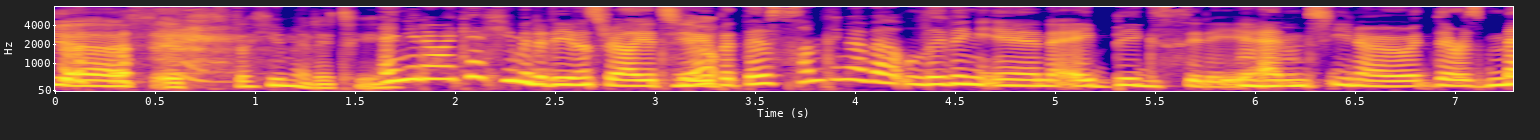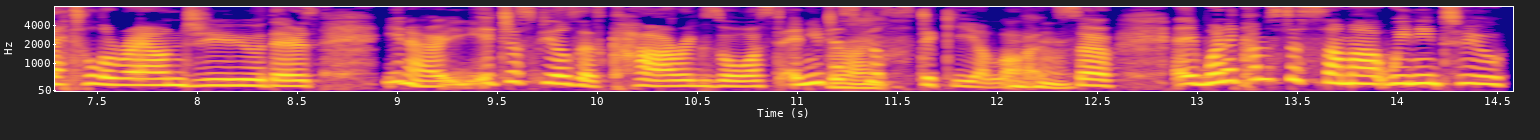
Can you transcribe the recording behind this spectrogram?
yes, it's the humidity. And you know, I get humidity in Australia too, Yep. but there's something about living in a big city Mm-hmm. and, you know, there's metal around you. There's, you know, it just feels as car exhaust and you just feel Right. Mm-hmm. sticky a lot. So uh, when it comes to summer, we need to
